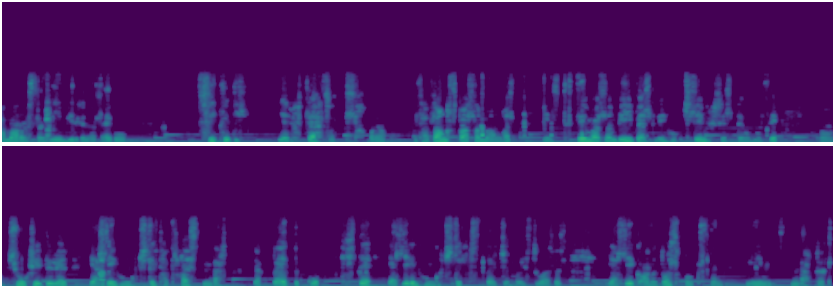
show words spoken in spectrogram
хамааруулсан ийм хэрэг нь бол айгүй шийтгэд их яригтай асуудал байхгүй юу? Солонгос болон Монголд энэ сэтгцийн болон бие байлдрын хөгжлийн бэрхшээлтэй хүмүүсийг шүүх шийдвэрээр ялын хөнгөвчлөх тодорхой стандарт яг байдаггүй. Гэхдээ ялыг нь хөнгөвчлөх ёстой юм уу эсвэл бол ялыг оногдуулахгүй гэсэн ийм стандартууд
